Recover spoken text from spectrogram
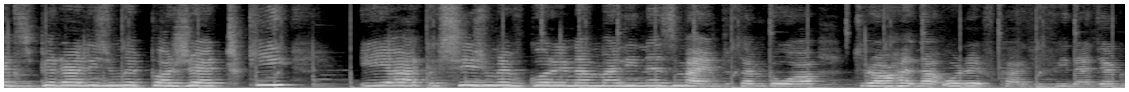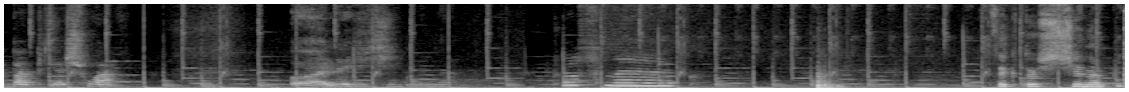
jak zbieraliśmy porzeczki i jak szliśmy w góry na malinę z majem, to tam było trochę na urywkach i widać jak babcia szła. O, ale zimna. Czosnek. Chce ktoś się napić?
